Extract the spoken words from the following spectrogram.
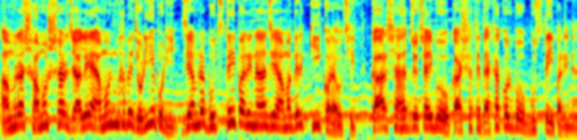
আমরা সমস্যার জালে এমনভাবে জড়িয়ে পড়ি যে আমরা বুঝতেই পারি না যে আমাদের কি করা উচিত। কার সাহায্য চাইব, কার সাথে দেখা করব বুঝতেই পারি না।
